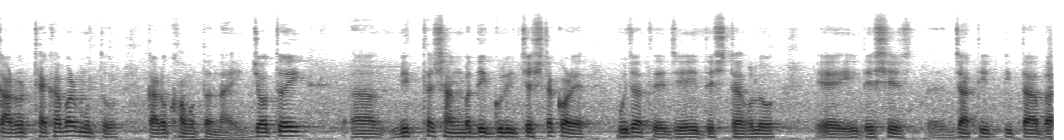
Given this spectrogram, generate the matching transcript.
কারোর ঠেকাবার মতো, কারও ক্ষমতা নাই। যতই মিথ্যা সাংবাদিকগুলি চেষ্টা করে বোঝাতে যে এই দেশটা হলো, এই দেশের জাতির পিতা বা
